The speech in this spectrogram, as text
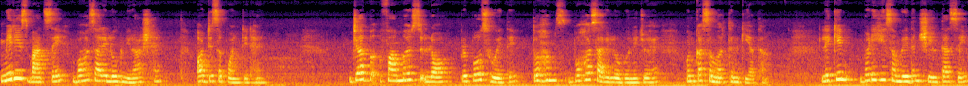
मेरी इस बात से बहुत सारे लोग निराश हैं और डिसअपॉइंटेड हैं जब फार्मर्स लॉ प्रपोज हुए थे तो हम बहुत सारे लोगों ने जो है, उनका समर्थन किया था। लेकिन बड़ी ही संवेदनशीलता से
